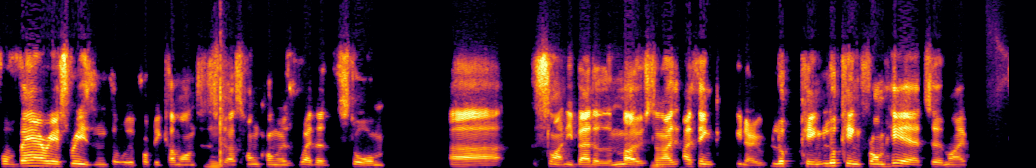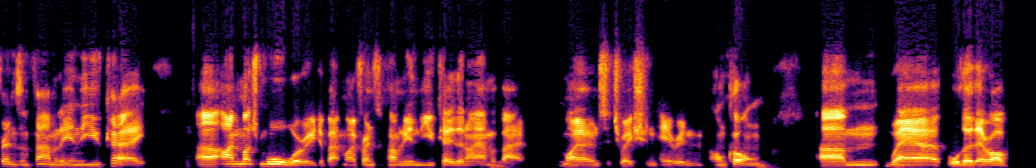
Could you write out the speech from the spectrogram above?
for various reasons that we'll probably come on to hmm. discuss, Hong Kong has weathered the storm uh, slightly better than most. And I, I, think you know, looking looking from here to my friends and family in the UK, uh, I'm much more worried about my friends and family in the UK than I am hmm. about my own situation here in Hong Kong. Hmm um, where although there are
